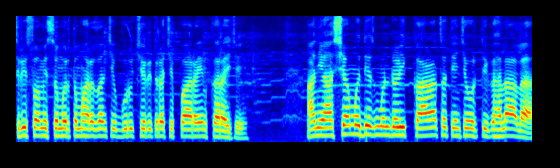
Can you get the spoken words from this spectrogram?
श्री स्वामी समर्थ महाराजांचे गुरुचरित्राचे पारायण करायचे. आणि अशामध्येच मंडळी काळाचा त्यांच्यावरती घाला आला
